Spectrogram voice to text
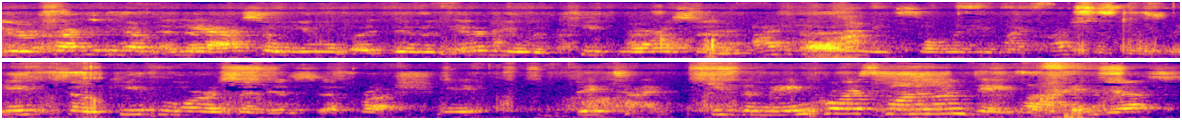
you're attracted to him, and then Yeah. also you uh, did an interview with Keith Morrison. I've gotten to so many of my crushes lately. Keith, so Keith Morrison is a crush. Yeah, Big time. He's the main correspondent on Dateline. Yes.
